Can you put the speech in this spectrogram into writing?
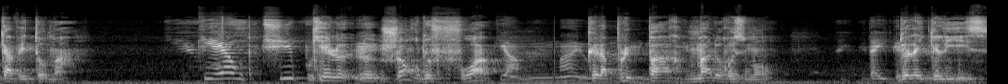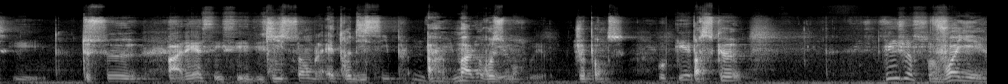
qu'avait Thomas, qui est le, genre de foi que la plupart, malheureusement, de l'Église, de ceux qui semblent être disciples, malheureusement, je pense. Parce que, voyez,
